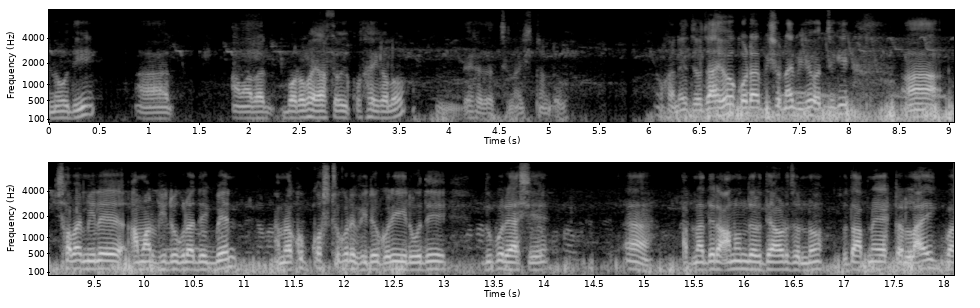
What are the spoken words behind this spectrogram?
নদী আর আমার বড় ভাই আছে, ওই কোথায় গেল? দেখা যাচ্ছে না স্ট্যান্ডটা ওখানে তো যাই হোক ওটার বিষয় নয় বিষয় হচ্ছে কি সবাই মিলে আমার ভিডিওগুলো দেখবেন। আমরা খুব কষ্ট করে ভিডিও করি রোদে দুপুরে আসে। হ্যাঁ আপনাদের আনন্দ দেওয়ার জন্য। যদি আপনি একটা লাইক বা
